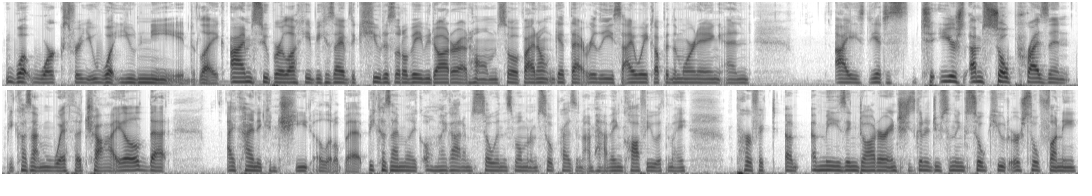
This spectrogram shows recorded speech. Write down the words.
what works for you, what you need. Like, I'm super lucky because I have the cutest little baby daughter at home. So if I don't get that release, I wake up in the morning and I get to, to you're, I'm so present because I'm with a child that I kind of can cheat a little bit because I'm like, oh my God, I'm so in this moment. I'm so present. I'm having coffee with my perfect, amazing daughter, and she's going to do something so cute or so funny.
